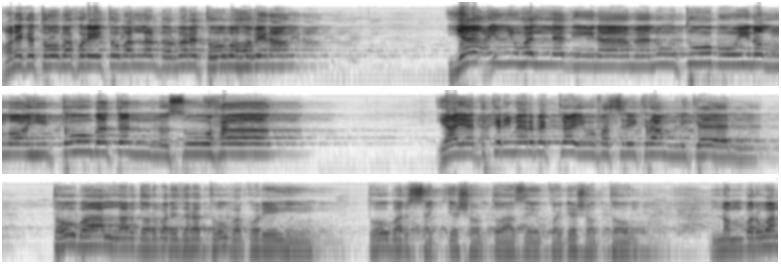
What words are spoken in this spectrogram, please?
অনেকে তোবা করে, এই তোবা আল্লাহর দরবারে তোবা হবে না। ইয়া আইয়ুহাল্লাযীনা আমানু তুবু ইলাল্লাহি তাওবাতান নসুহা। এই আয়াত কারিমার ব্যাখ্যায় মুফাসসির ইকরাম লিখেন, তওবা আল্লাহর দরবারে যারা তওবা করে, তওবার চারটি শর্ত আছে, কয়টা শর্ত? নম্বর ওয়ান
